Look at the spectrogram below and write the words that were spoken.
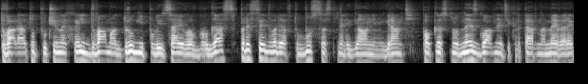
Това лято починаха и двама други полицаи в Бургас преследвали автобус с нелегални мигранти. По-късно днес главният секретар на МВР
